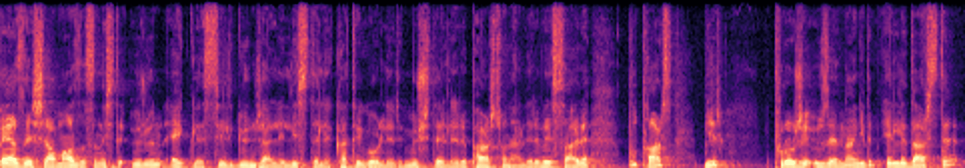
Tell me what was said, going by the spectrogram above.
beyaz eşya mağazasının işte ürün ekle, sil, güncelle, listele, kategorileri, müşterileri, personelleri vesaire bu tarz bir proje üzerinden gidip 50 derste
